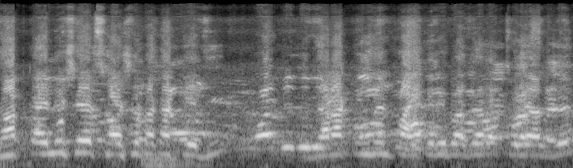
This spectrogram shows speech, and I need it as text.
ঝাটকা ইলিশে ছয়শো টাকা কেজি। যারা কিনবেন পাইকারি বাজারে চলে আসবেন।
